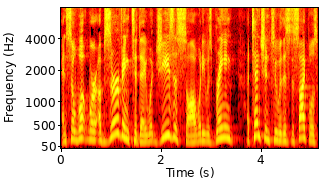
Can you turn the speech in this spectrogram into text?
And so, what we're observing today, what Jesus saw, what he was bringing attention to with his disciples,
